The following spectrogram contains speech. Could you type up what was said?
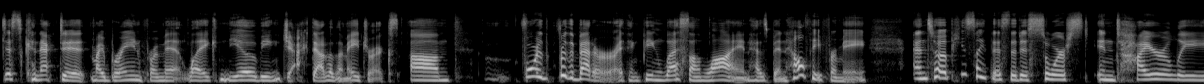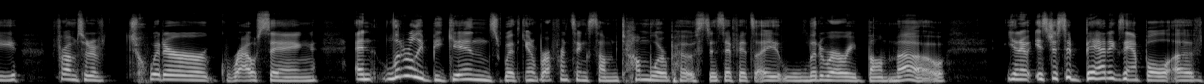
disconnected my brain from it like Neo being jacked out of the matrix. Um for for the better, I think being less online has been healthy for me. And so a piece like this that is sourced entirely from sort of Twitter grousing and literally begins with, you know, referencing some Tumblr post as if it's a literary bon mot, you know, it's just a bad example of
